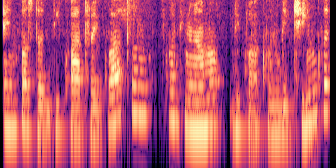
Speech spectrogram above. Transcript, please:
E in posto di 4 e 4 continuiamo di qua con D5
